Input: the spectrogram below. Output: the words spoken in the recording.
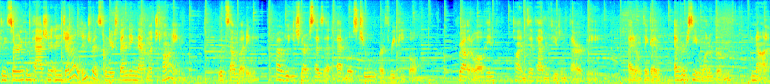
concern, compassion, and general interest when you're spending that much time with somebody. Probably each nurse has at, at most two or three people. Throughout all the times I've had infusion therapy, I don't think I've ever seen one of them not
